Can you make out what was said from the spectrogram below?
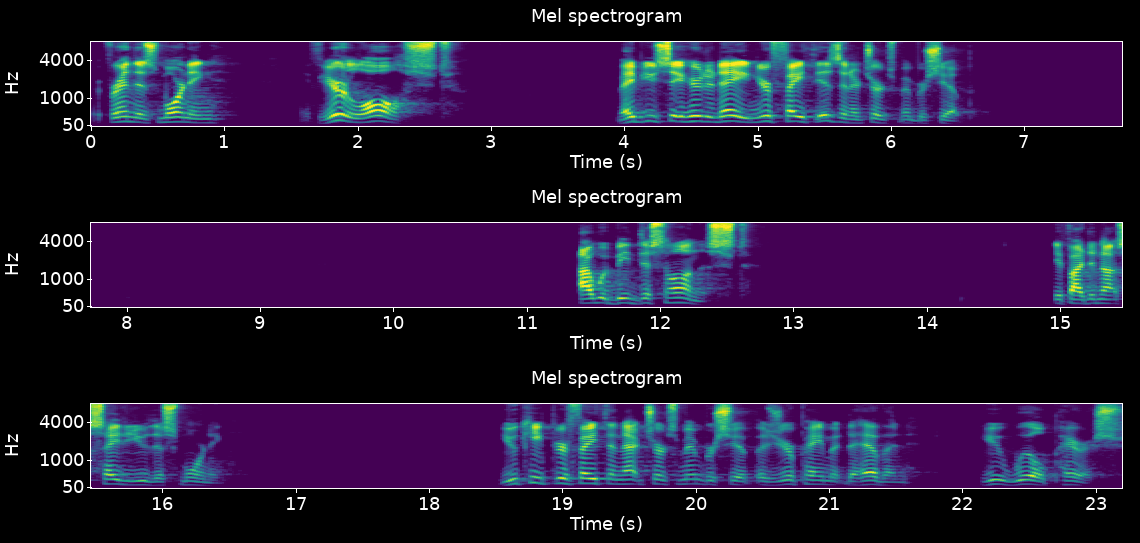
But, friend, this morning, if you're lost, maybe you sit here today and your faith is in a church membership. I would be dishonest if I did not say to you this morning, you keep your faith in that church membership as your payment to heaven, you will perish.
